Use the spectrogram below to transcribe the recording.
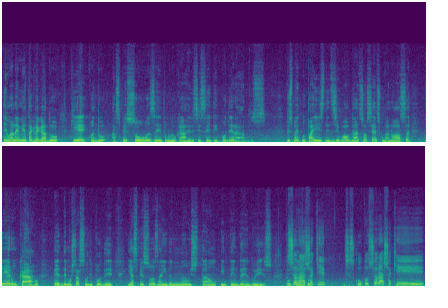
tem um elemento agregador, que é quando as pessoas entram no carro, eles se sentem empoderados principalmente num país de desigualdades sociais como a nossa, ter um carro é demonstração de poder. E as pessoas ainda não estão entendendo isso. O senhor acha que. Desculpa, o senhor acha que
